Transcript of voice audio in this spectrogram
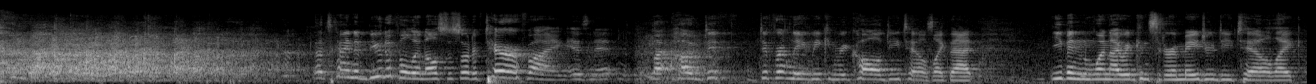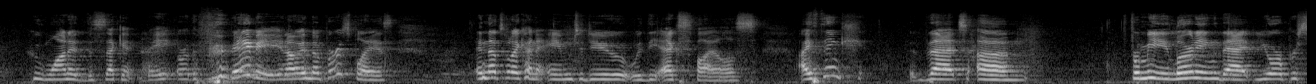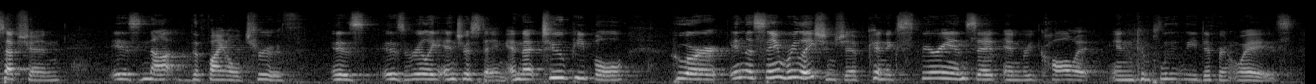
That's kind of beautiful and also sort of terrifying, isn't it? How dif- differently we can recall details like that. Even when I would consider a major detail like who wanted the second ba- or the baby, you know, in the first place. And that's what I kind of aim to do with the X Files. I think that um, for me, learning that your perception is not the final truth is, is really interesting, and that two people who are in the same relationship can experience it and recall it in completely different ways.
